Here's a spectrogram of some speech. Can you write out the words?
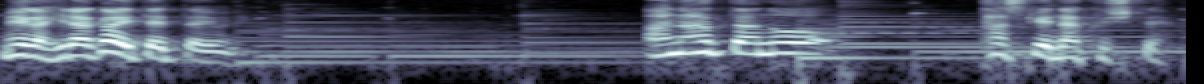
目が開かれていったようにあなたの助けなくして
